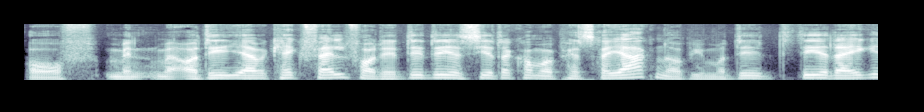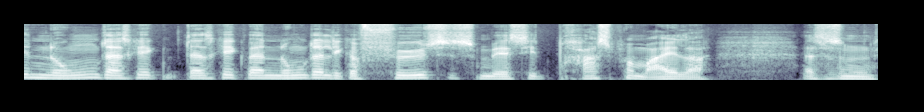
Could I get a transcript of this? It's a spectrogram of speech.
off. Men, men, og det, jeg kan ikke falde for det. Det er det, jeg siger, der kommer patriarken op i mig. Det, det er der ikke nogen, der skal ikke, der skal ikke være nogen, der lægger følelsesmæssigt pres på mig. Eller, altså sådan,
